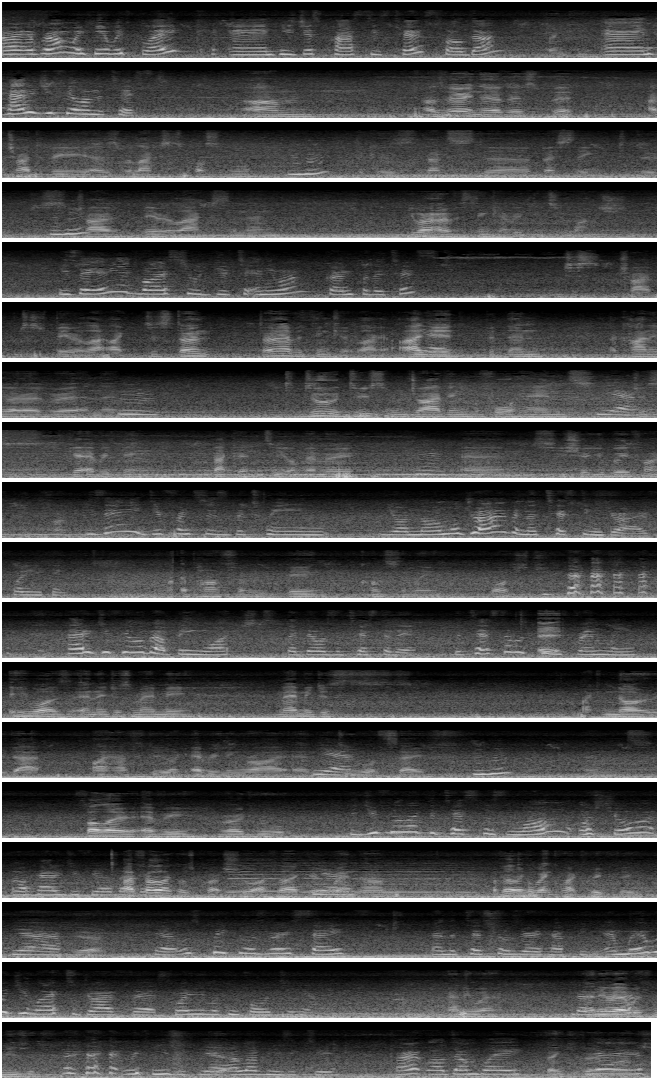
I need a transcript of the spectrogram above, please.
All right, everyone, we're here with Blake, and he's just passed his test. Well done. Thank you. And how did you feel on the test? Um, I was very nervous, but I tried to be as relaxed as possible Mm-hmm. because that's the best thing to do. Just Mhm. try to be relaxed, and then you won't overthink everything too much. Is there any advice you would give to anyone going for the test? Just try, just be relaxed. Like, just don't don't overthink it. Like I Yeah. did, but then I kind of got over it, and then Mm. do do some driving beforehand. Yeah. Just get everything back into your memory, Mm. and you should you'll be fine. You'll be fine. Is there any differences between your normal drive and the testing drive? What do you think? Apart from being constantly watched. How did you feel about being watched? That there was a tester there. The tester was pretty It- friendly. He was, and it just made me, made me just like know that I have to do like everything right and Yeah. do what's safe hmm and follow every road rule. Did you feel like the test was long or short, or how did you feel about it? I felt like it was quite short. I felt like it Yeah. went, um, I felt like it went quite quickly. yeah, Yeah. yeah, it was quick. It was very safe, and the tester was very happy. And where would you like to drive first? What are you looking forward to here? Anywhere, Doesn't anywhere matter? with music. with music, yeah, Yeah. I love music too. All right, well done, Blake. Thank you very Yeah. much.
